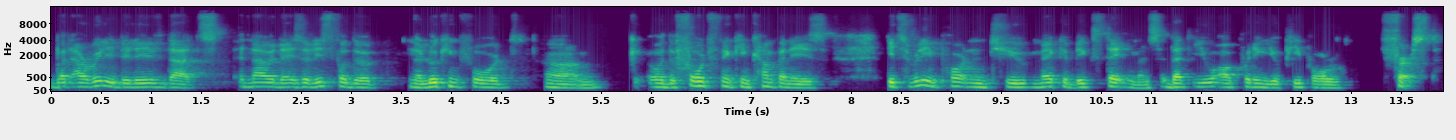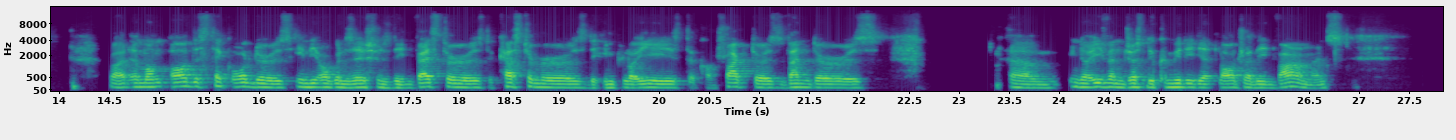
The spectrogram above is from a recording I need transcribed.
but I really believe that nowadays, at least for the you know, looking forward um, or the forward thinking companies, it's really important to make a big statement that you are putting your people first, right? Among all the stakeholders in the organizations, the investors, the customers, the employees, the contractors, vendors, um, you know, even just the community at large or the environments,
